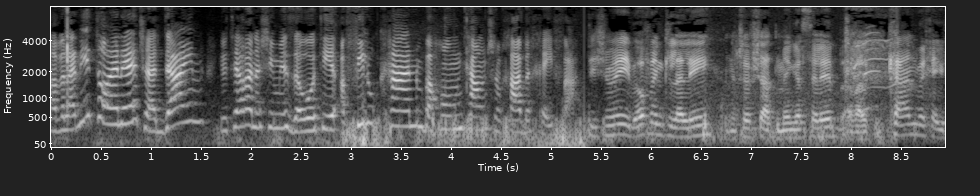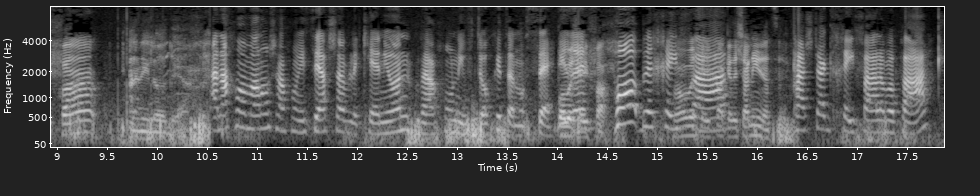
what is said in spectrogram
אבל אני טוענת שעדיין יותר אנשים יזהו אותי אפילו כאן ב hometown שלך בחיפה. תשמעי, באופן כללי, אני חושב שאת מגה סלב, אבל כאן בחיפה, אני לא יודע. אנחנו אמרנו שאנחנו נצא עכשיו לקניון ואנחנו נבדוק את הנושא. פה בחיפה. פה בחיפה. בחיפה, כדי שאני אנצח. השטג חיפה על המפה.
